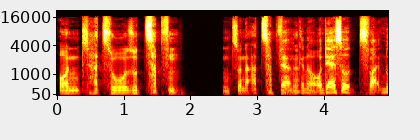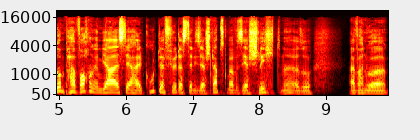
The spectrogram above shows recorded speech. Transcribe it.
Und hat so, so Zapfen. Und so eine Art Zapfen, ja, ne? genau. Und der ist so, zwar, nur ein paar Wochen im Jahr ist der halt gut dafür, dass der dieser Schnaps gemacht wird, sehr schlicht, ne? Also einfach nur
